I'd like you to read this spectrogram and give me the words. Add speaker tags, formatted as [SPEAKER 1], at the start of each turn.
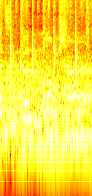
[SPEAKER 1] toxic of emotion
